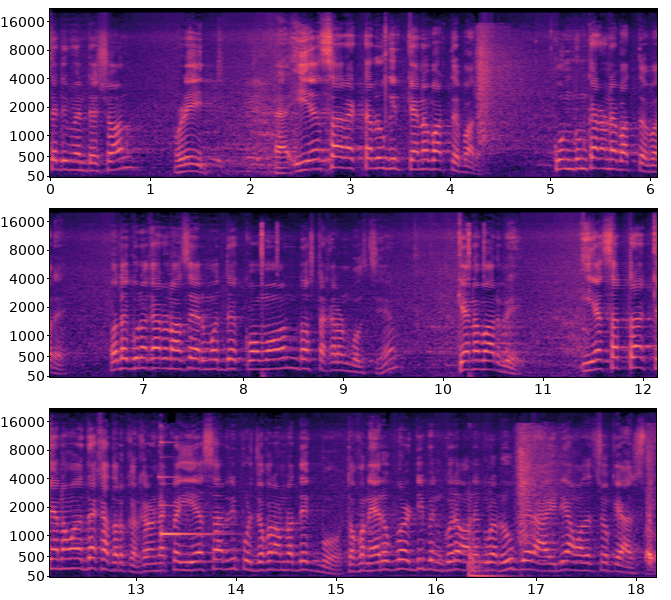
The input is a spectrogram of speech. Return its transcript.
সেডিমেন্টেশন রেট হ্যাঁ ইএসআর একটা রোগীর কেন বাড়তে পারে? কোন কোন কারণে বাড়তে পারে? অনেকগুলো কারণ আছে, এর মধ্যে কমন দশটা কারণ বলছি হ্যাঁ? কেন বাড়বে? ইএসআরটা কেন আমাদের দেখা দরকার? কারণ একটা ইএসআর রিপোর্ট যখন আমরা দেখব, তখন এর উপর ডিপেন্ড করে অনেকগুলো রোগের আইডিয়া আমাদের চোখে আসবে।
